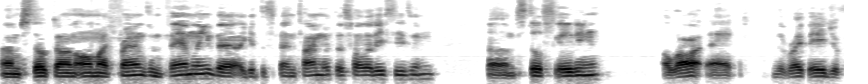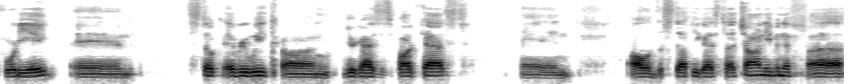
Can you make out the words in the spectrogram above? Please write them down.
I'm stoked on all my friends and family that I get to spend time with this holiday season. Um, still skating a lot at the ripe age of 48 and stoked every week on your guys' podcast and all of the stuff you guys touch on, even if uh,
